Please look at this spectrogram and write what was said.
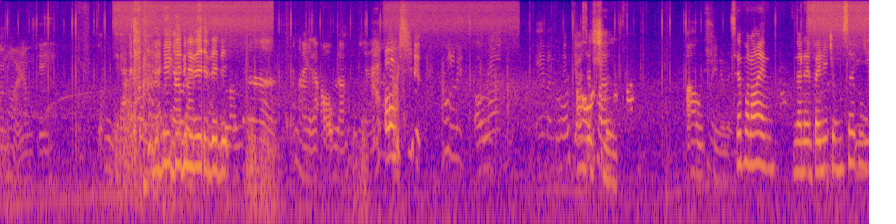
mình hỏi làm chi Đi đi đi đi đi đi đi. cái này là ổn lắm oh shit Holy em là người hỗ trợ Oh shit. oh shit Sếp có nói em nên em phải đi chung với sếp luôn.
